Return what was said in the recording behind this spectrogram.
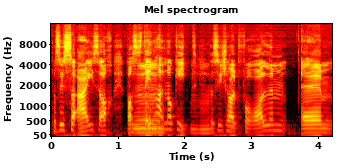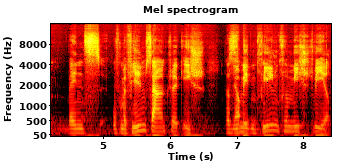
Das ist so eine Sache. Was es dann halt noch gibt, das ist halt vor allem, ähm, wenn es auf einem Film-Soundtrack ist, dass Ja. es mit dem Film vermischt wird.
